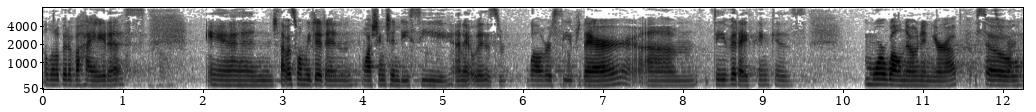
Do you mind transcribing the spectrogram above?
a little bit of a hiatus. Uh-huh. And that was one we did in Washington, D.C., and it was well received there. Um, David, I think, is more well known in Europe. So,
